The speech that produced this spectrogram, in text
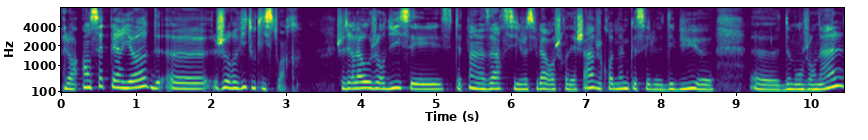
Alors, en cette période, euh, je revis toute l'histoire. Je veux dire, là, aujourd'hui, c'est peut-être pas un hasard si je suis là à roche Je crois même que c'est le début euh, euh, de mon journal.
